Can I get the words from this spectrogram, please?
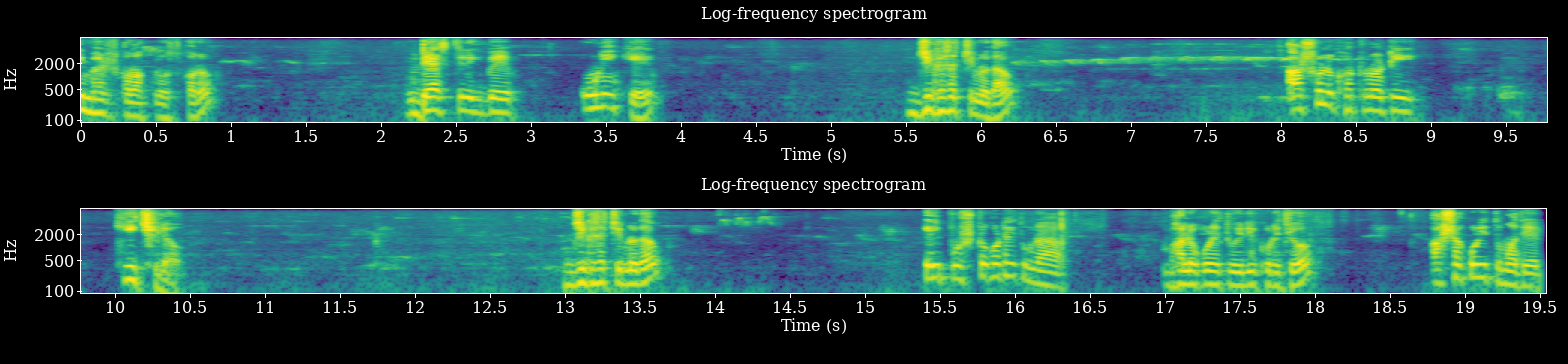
ইনভার্টেড কমা ক্লোজ করো। ড্যাশ লিখবে, উনিকে জিজ্ঞাসা চিহ্ন দাও। আসল ঘটনাটি কি ছিল? জিজ্ঞাসা চিহ্ন দাও। এই প্রশ্ন কটাই তোমরা ভালো করে তৈরি করেছ। আশা করি তোমাদের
